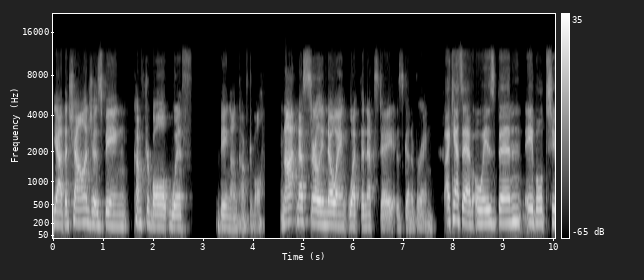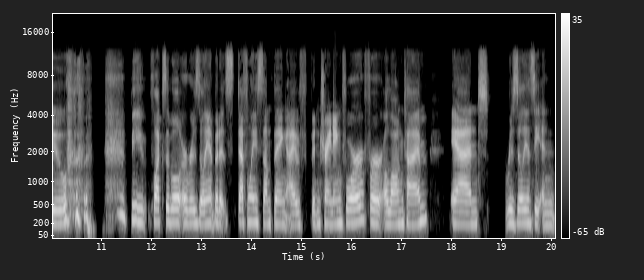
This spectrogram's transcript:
yeah, the challenge is being comfortable with being uncomfortable, not necessarily knowing what the next day is going to bring. I can't say I've always been able to be flexible or resilient, but it's definitely something I've been training for for a long time. And resiliency and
